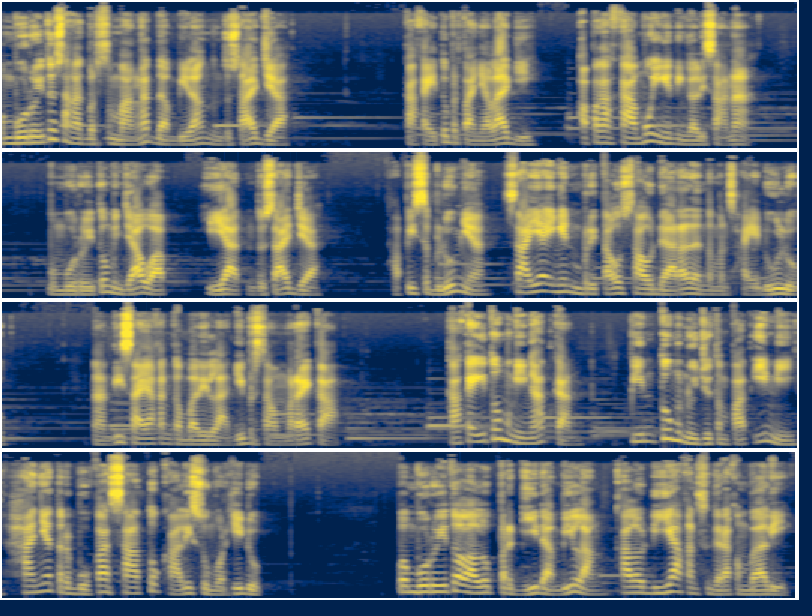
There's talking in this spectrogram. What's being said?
Pemburu itu sangat bersemangat dan bilang tentu saja. Kakak itu bertanya lagi, apakah kamu ingin tinggal di sana? Pemburu itu menjawab, iya tentu saja. Tapi sebelumnya, saya ingin memberitahu saudara dan teman saya dulu. Nanti saya akan kembali lagi bersama mereka. Kakek itu mengingatkan, pintu menuju tempat ini hanya terbuka satu kali sumur hidup. Pemburu itu lalu pergi dan bilang kalau dia akan segera kembali.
